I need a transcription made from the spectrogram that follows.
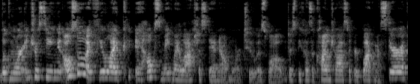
look more interesting. And also I feel like it helps make my lashes stand out more too as well, just because the contrast of your black mascara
